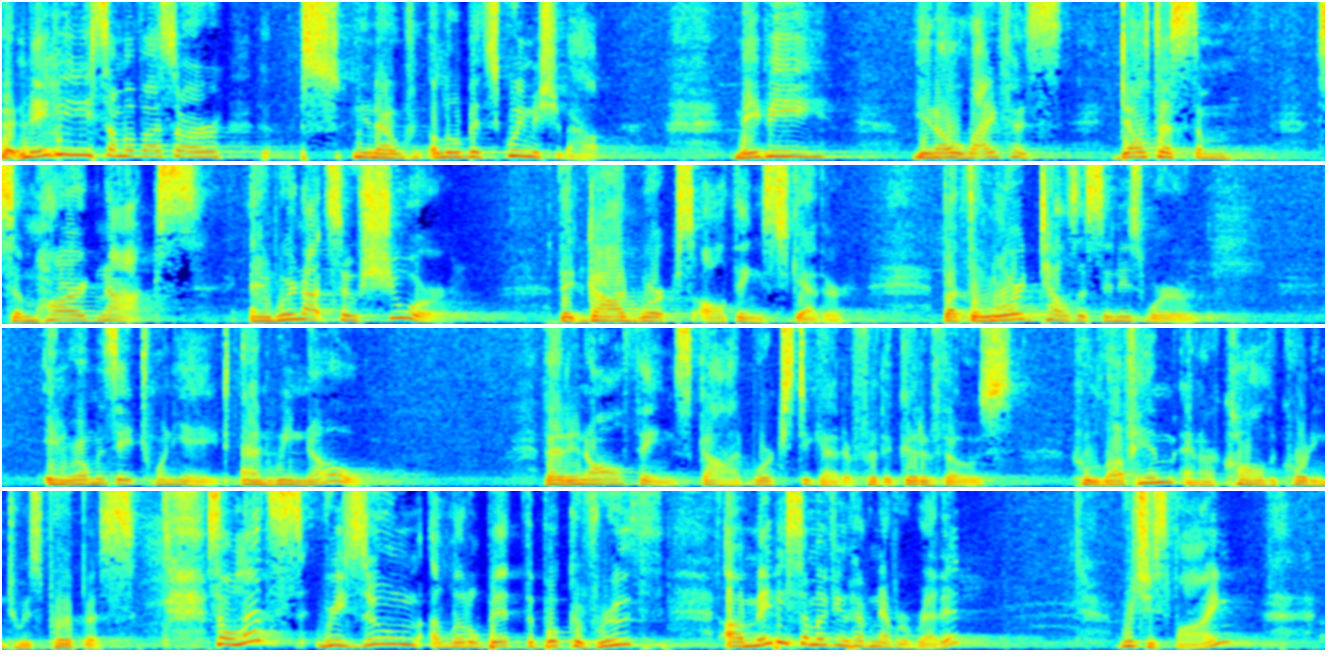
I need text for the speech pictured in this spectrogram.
that maybe some of us are, you know, a little bit squeamish about. Maybe, you know, life has dealt us some, some hard knocks, and we're not so sure that God works all things together. But the Lord tells us in his word in Romans 8:28, and we know that in all things God works together for the good of those who love him and are called according to his purpose. So let's resume a little bit the book of Ruth. Uh, maybe some of you have never read it, which is fine.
